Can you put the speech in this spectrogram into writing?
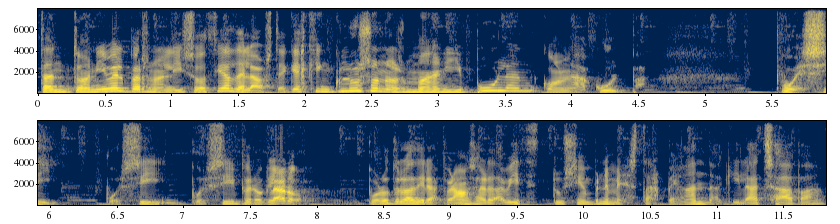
tanto a nivel personal y social de la hostia, que es que incluso nos manipulan con la culpa. Pues sí, pues sí, pues sí, pero claro, por otro lado dirás, pero vamos a ver, David, tú siempre me estás pegando aquí la chapa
